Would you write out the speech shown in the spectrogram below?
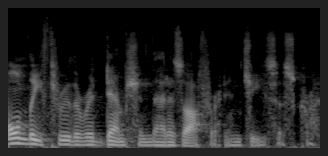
only through the redemption that is offered in Jesus Christ.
